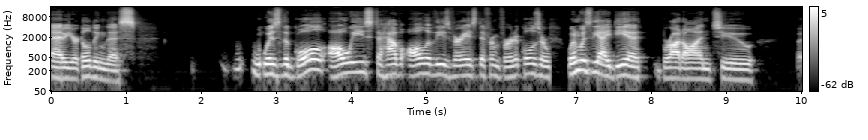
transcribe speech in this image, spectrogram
and you're building this was the goal always to have all of these various different verticals or when was the idea brought on to uh, Uh,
